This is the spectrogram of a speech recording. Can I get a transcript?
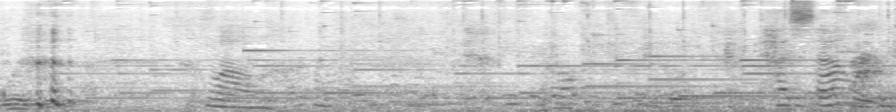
wow. It has sound.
